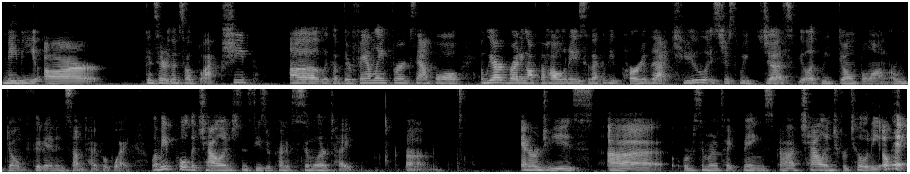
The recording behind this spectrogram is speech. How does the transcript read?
maybe are consider themselves black sheep uh, like of their family, for example. And we are writing off the holidays, so that could be part of that too. It's just we just feel like we don't belong or we don't fit in in some type of way. Let me pull the challenge since these are kind of similar type um, energies uh, or similar type things. Uh, challenge fertility. Okay,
